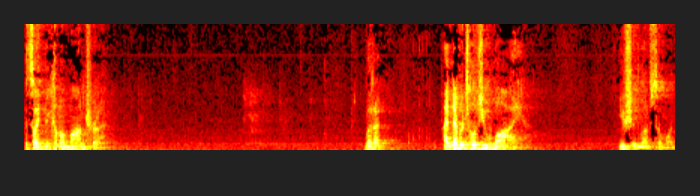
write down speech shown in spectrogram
It's like become a mantra. But I, I never told you why you should love someone.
